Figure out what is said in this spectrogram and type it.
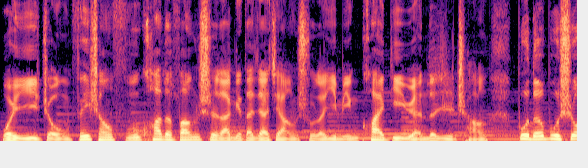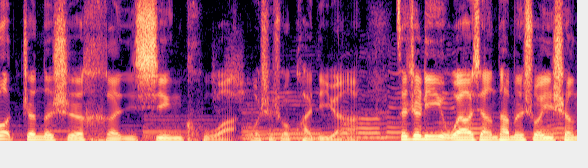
我以一种非常浮夸的方式来给大家讲述了一名快递员的日常。不得不说，真的是很辛苦啊！我是说快递员啊，在这里我要向他们说一声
